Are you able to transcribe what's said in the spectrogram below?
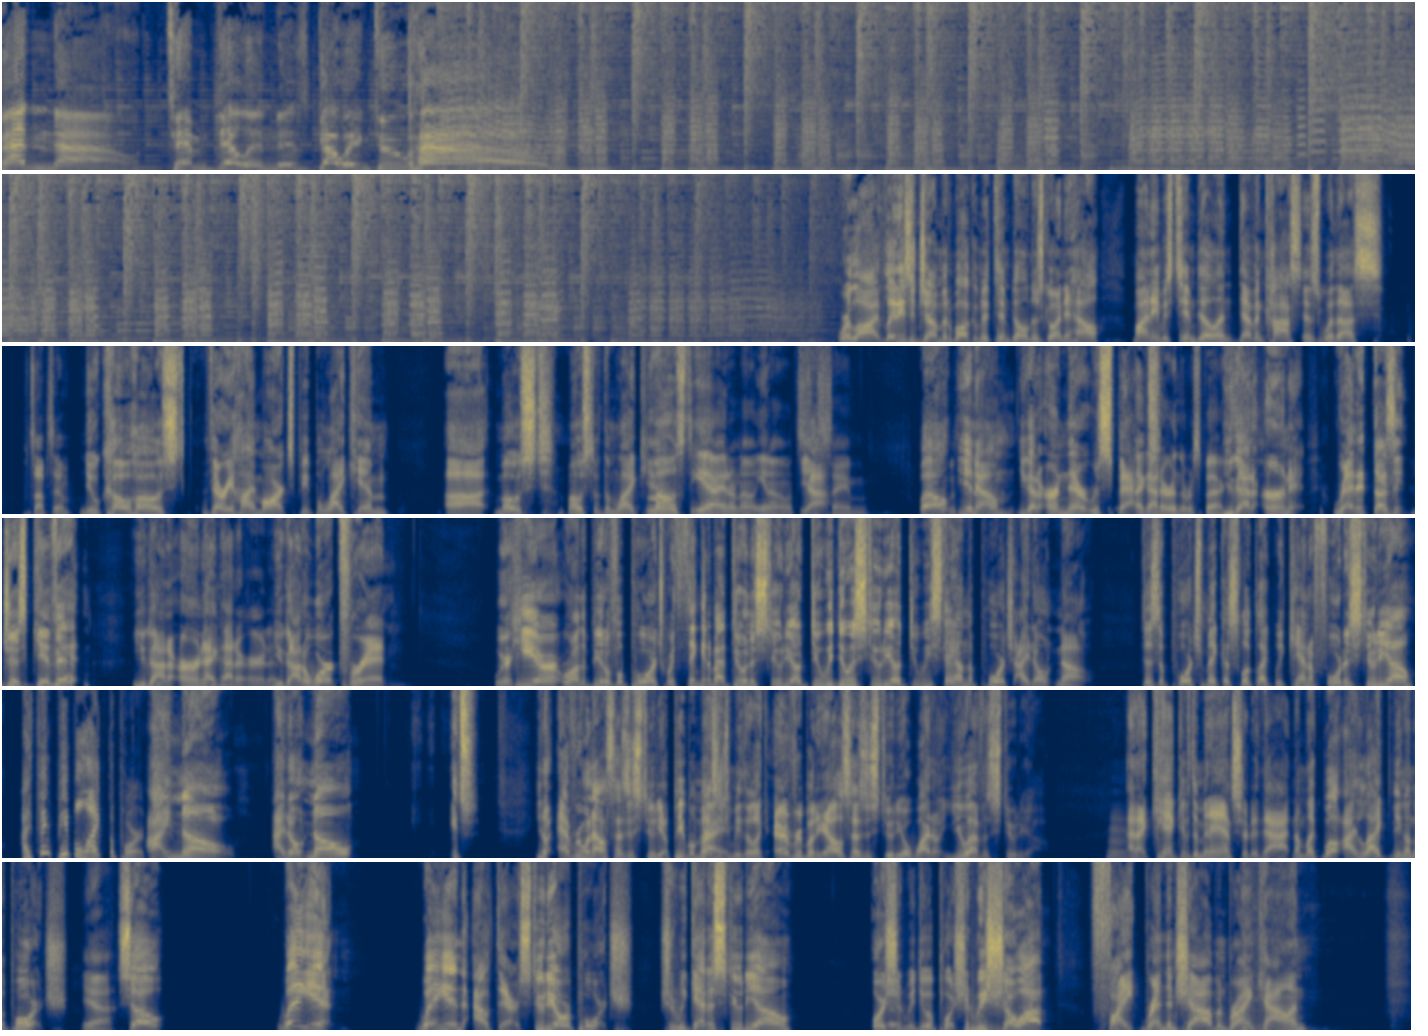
And now, Tim Dillon is going to hell! We're live. Ladies and gentlemen, welcome to Tim Dillon is Going to Hell. My name is Tim Dillon. Devin Costa is with us, What's up, Tim? new co-host, very high marks. People like him. Uh, most most of them like you. Most, yeah, I don't know. You know, it's Yeah. the same. Well, you know, you got to earn their respect. I got to earn the respect. You got to earn it. Reddit doesn't just give it. You got to earn it. I got to earn it. You got to work for it. We're here. We're on the beautiful porch. We're thinking about doing a studio. Do we do a studio? Do we stay on the porch? I don't know. Does the porch make us look like we can't afford a studio? I think people like the porch. I know. I don't know. It's, you know, everyone else has a studio. People message Right. me. They're like, everybody else has a studio. Why don't you have a studio? Hmm. And I can't give them an answer to that. And I'm like, well, I like being on the porch. yeah. So weigh in, weigh in out there, studio or porch. Should we get a studio or should we do a porch? Should we show up, fight Brendan Schaub and Brian Callen,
